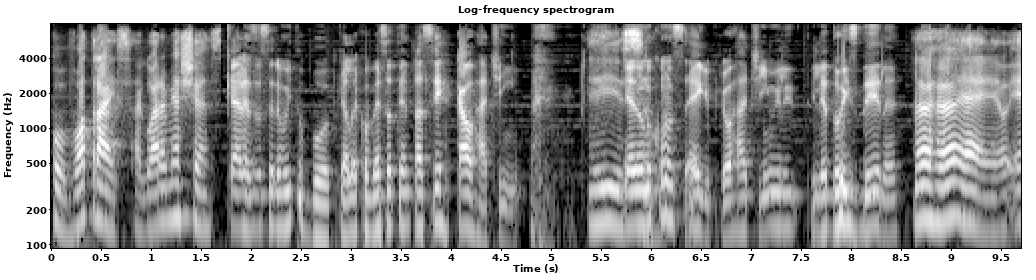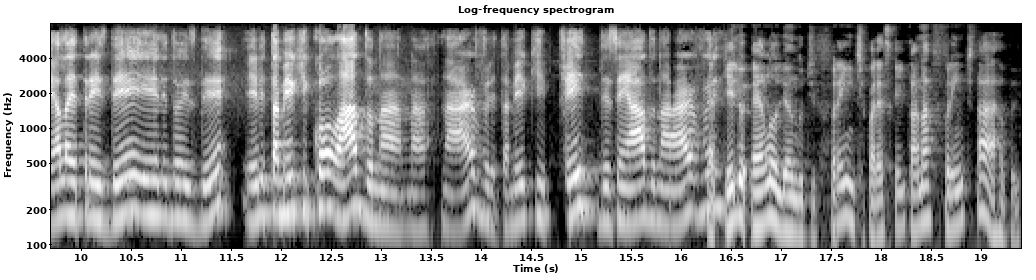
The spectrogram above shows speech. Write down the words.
Pô, vou atrás. Agora é minha chance. Cara, essa cena é muito boa, porque ela começa a tentar cercar o ratinho. Isso. E ela não consegue, porque o ratinho ele, ele é 2D, né? Aham, é. Ela é 3D, ele 2D. Ele tá meio que colado na, na, na árvore, tá meio que feito, desenhado na É árvore. porque ele- ela olhando de frente, parece que ele tá na frente da árvore.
